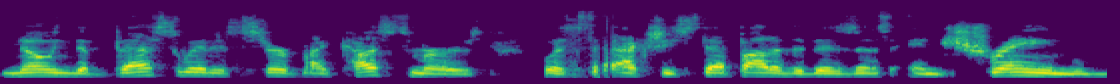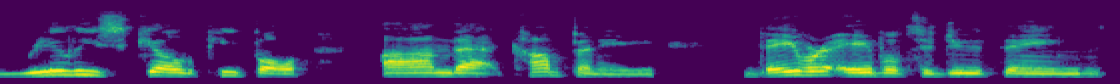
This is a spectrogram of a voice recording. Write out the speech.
knowing the best way to serve my customers was to actually step out of the business and train really skilled people on that company. They were able to do things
